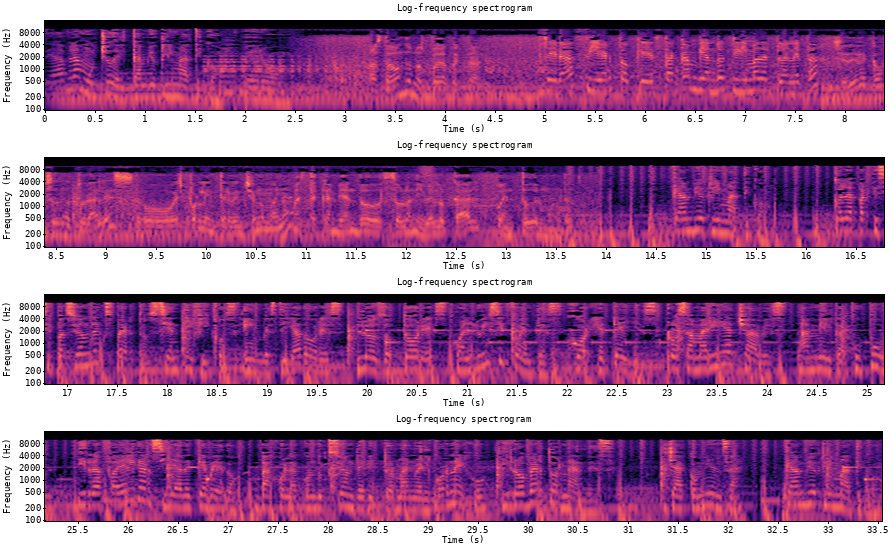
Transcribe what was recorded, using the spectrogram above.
Se habla mucho del cambio climático, pero... ¿Hasta dónde nos puede afectar? ¿Será cierto que está cambiando el clima del planeta? ¿Se debe a causas naturales o es por la intervención humana? ¿Está cambiando solo a nivel local o en todo el mundo? Cambio climático. Con la participación de expertos, científicos e investigadores, los doctores Juan Luis Cifuentes, Jorge Telles, Rosa María Chávez, Amilcar Cupul y Rafael García de Quevedo, bajo la conducción de Víctor Manuel Cornejo y Roberto Hernández. Ya comienza Cambio Climático.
